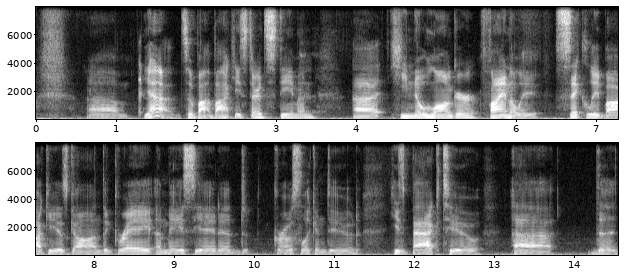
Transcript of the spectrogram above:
um, yeah, so ba- Baki starts steaming. Uh, he no longer, finally, sickly Baki is gone. The gray, emaciated, gross looking dude. He's back to uh, the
